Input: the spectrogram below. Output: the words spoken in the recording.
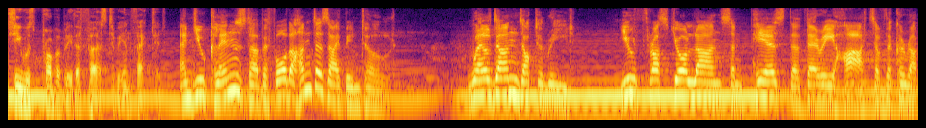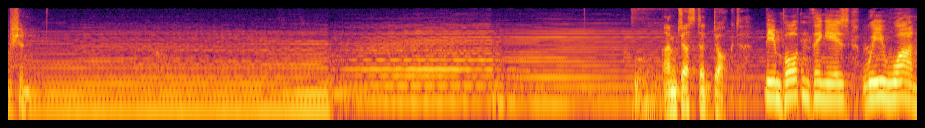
She was probably the first to be infected. And you cleansed her before the hunters, I've been told. Well done, Dr. Reed. You thrust your lance and pierced the very heart of the corruption. I'm just a doctor. The important thing is, we won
